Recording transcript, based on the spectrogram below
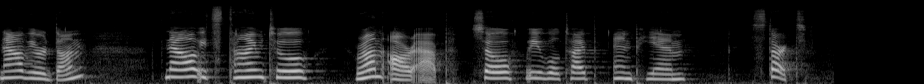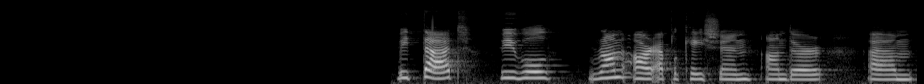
Now we're done. Now it's time to run our app. So we will type npm start. With that, we will run our application under um,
